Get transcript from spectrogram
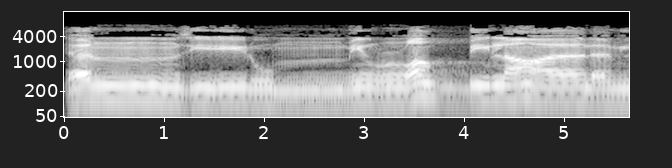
تنزيل من رب العالمين.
